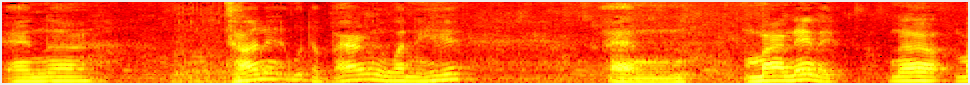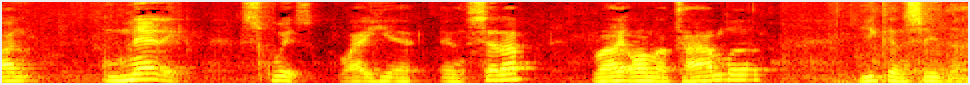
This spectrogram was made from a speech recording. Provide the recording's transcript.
and uh, turn it with the bearing one here, and magnetic, uh, magnetic switch right here, and set up right on the timer. You can see the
